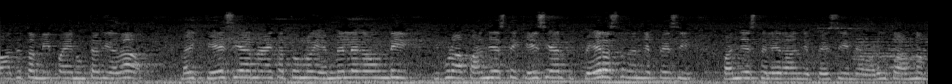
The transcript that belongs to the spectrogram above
బాధ్యత మీ పైన ఉంటది కదా. మరి కేసీఆర్ నాయకత్వంలో ఎమ్మెల్యేగా ఉండి ఇప్పుడు ఆ పని చేస్తే కేసీఆర్కు పేరు వస్తుందని చెప్పేసి పని చేస్తలేరా అని చెప్పేసి మేము అడుగుతా ఉన్నాం.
